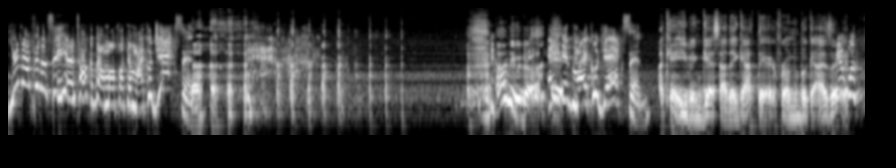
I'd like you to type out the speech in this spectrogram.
you're not gonna sit here and talk about motherfucking Michael Jackson. I don't even know. Hated Michael Jackson. I can't even guess how they got there from the book of Isaiah. It was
